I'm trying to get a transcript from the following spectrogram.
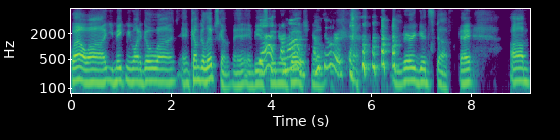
Wow, uh, you make me want to go uh, and come to Lipscomb and, and be yeah, a student or a coach. On, come Very good stuff. Okay. Um,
